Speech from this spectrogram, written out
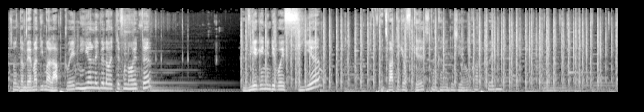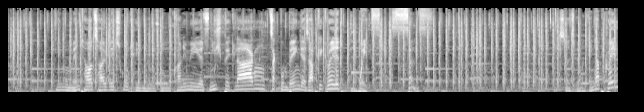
So, und dann werden wir die mal upgraden hier, liebe Leute von heute. Wir gehen in die Wave 4. Jetzt warte ich auf Geld, dann kann ich das hier auch upgraden. Im Moment haut es halbwegs gut hin. So kann ich mich jetzt nicht beklagen. Zack, bum, bang, der ist abgegradet. Wave 5. So, jetzt werden wir den upgraden.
